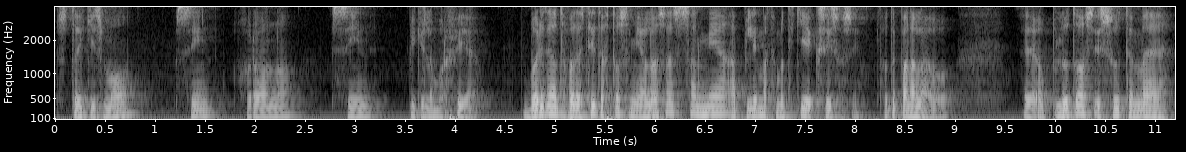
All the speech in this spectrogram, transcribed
στοικισμό συν χρόνο συν ποικιλομορφία. Μπορείτε να το φανταστείτε αυτό στο μυαλό σας σαν μια απλή μαθηματική εξίσωση. Θα το επαναλάβω. Ε, ο πλούτος ισούται με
